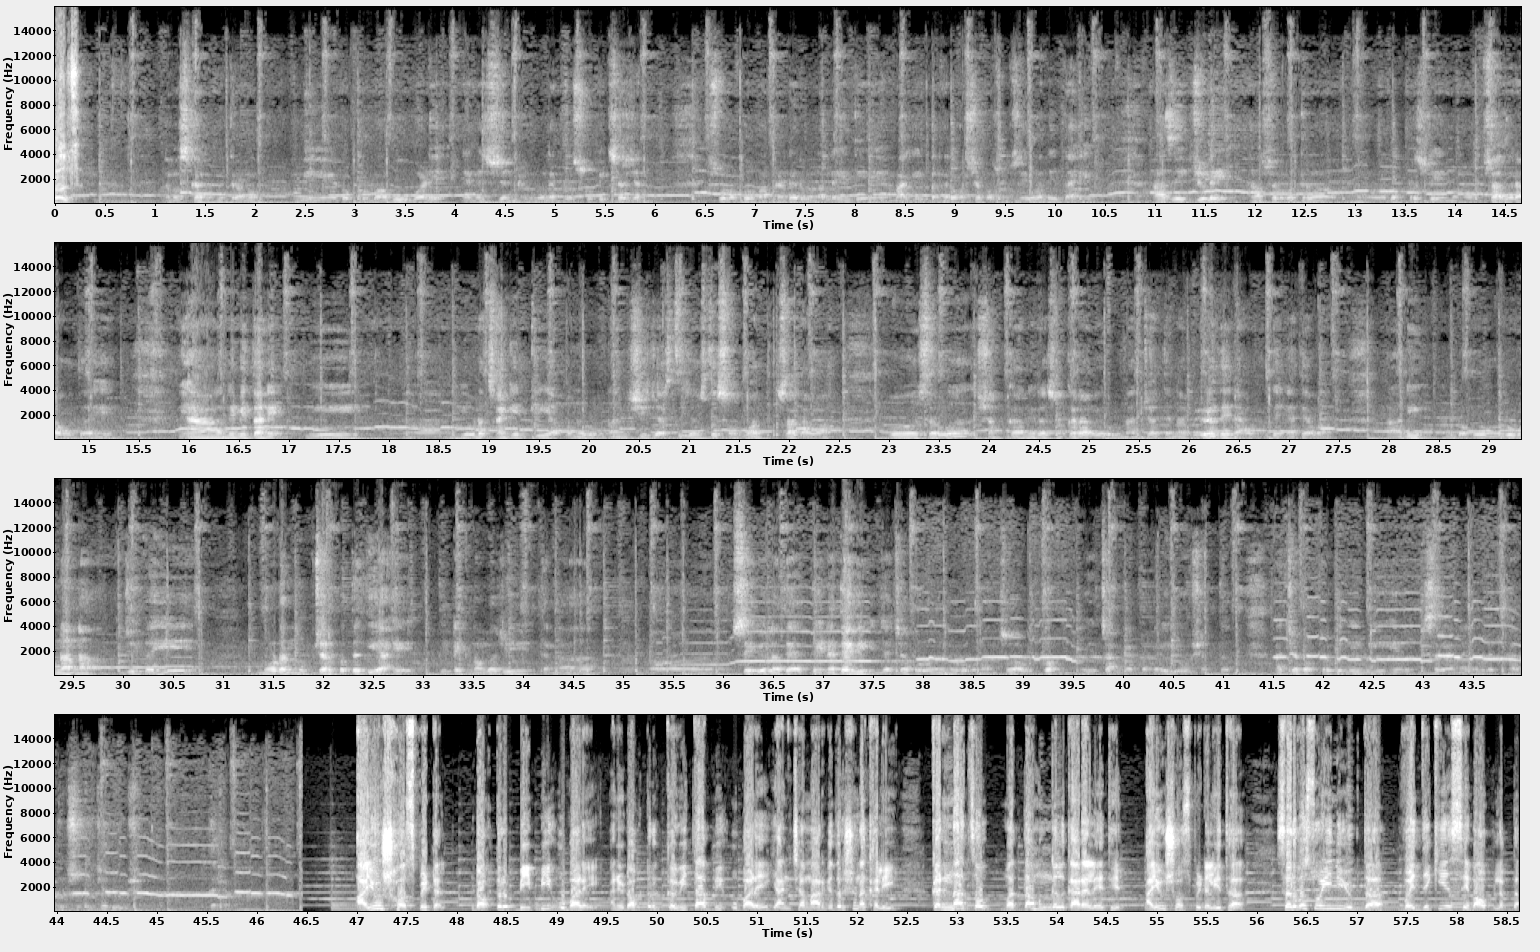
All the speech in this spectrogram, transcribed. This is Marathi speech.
रोल सर नमस्कार मित्रांनो मी doctor Babu Ubade M S general laparoscopic surgeon Solapur Markande रुग्णालय येथे मागील पंधरा वर्षापासून सेवा देत आहे. आज एक जुलै हा सर्वत्र डॉक्टर्स डे म्हणून साजरा होत आहे. ह्या निमित्ताने मी एवढंच सांगेन की आपण रुग्णांशी जास्तीत जास्त संवाद साधावा व सर्व शंका निरसन करावे. रुग्णांच्या त्यांना वेळ देण्या देण्यात यावा. आणि रुग्णांना जे काही मॉडर्न उपचार पद्धती आहे ती टेक्नॉलॉजी त्यांना सेवेला द्या देण्यात यावी ज्याच्याकडून रुग्णांचं आउटकम हे चांगल्या प्रकारे येऊ शकतं. आजच्या डॉक्टर दिनी मी हे सगळ्यांना एवढ्याच साधू शुभेच्छा देऊ शकतो. Ayush hospital doctor B P Ubale आणि डॉक्टर कविता बी उबाळे यांच्या मार्गदर्शनाखाली कन्ना चौक मद्दा मंगल कार्यालय येथील आयुष हॉस्पिटल इथं सर्व युक्त वैद्यकीय सेवा उपलब्ध.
